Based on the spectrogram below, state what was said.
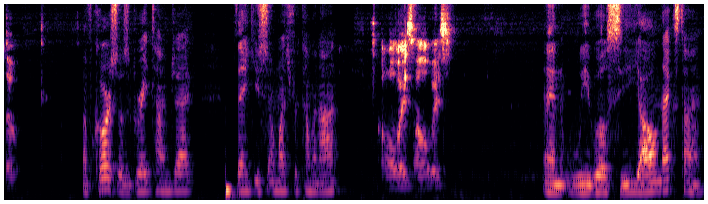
So Of course, it was a great time, Jack. Thank you so much for coming on. Always, always. And we will see y'all next time.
